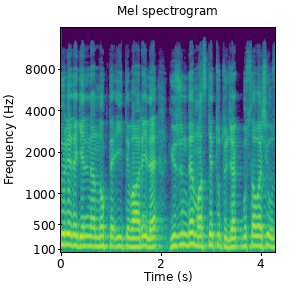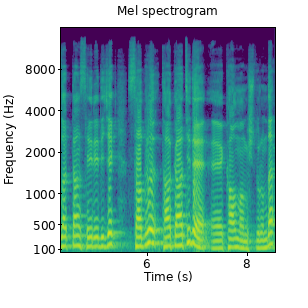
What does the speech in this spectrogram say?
Suriye'de gelinen nokta itibariyle yüzünde maske tutacak, bu savaşı uzaktan seyredecek sabrı, takati de e, kalmamış durumda.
